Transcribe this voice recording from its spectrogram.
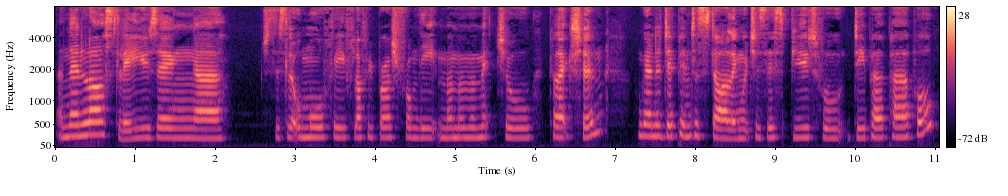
And then lastly, using uh, just this little Morphe fluffy brush from the Mama Mitchell collection, I'm going to dip into Starling, which is this beautiful deeper purple.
